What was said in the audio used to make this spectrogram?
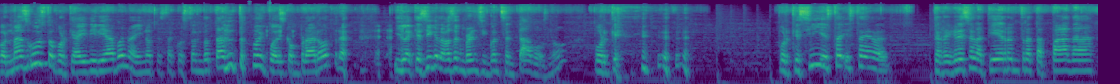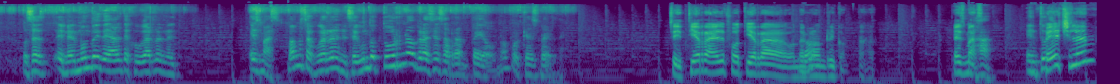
Con más gusto, porque ahí diría, bueno, ahí no te está costando tanto y puedes comprar otra. Y la que sigue la vas a comprar en 50 centavos, ¿no? Porque. Porque sí, esta, esta te regresa a la tierra, entra tapada. O sea, en el mundo ideal de jugarla en el. Es más, vamos a jugarla en el segundo turno gracias a rampeo, ¿no? Porque es verde. Sí, tierra elfo, tierra underground recon. Ajá. Es más, Ajá. Entonces, Fetchland,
